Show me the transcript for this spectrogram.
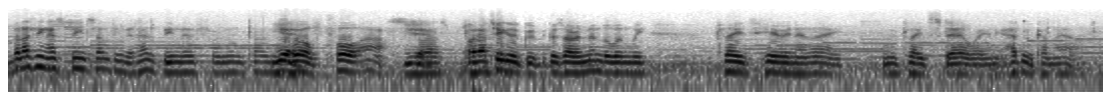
But I think that's been something that has been there for a long time Yeah. as well, for us. Yeah. For us, a particular group, because I remember when we played here in LA, and we played Stairway, and it hadn't come out.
